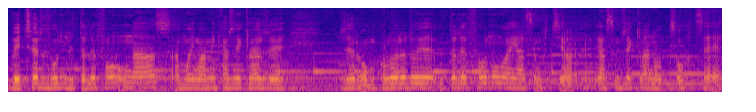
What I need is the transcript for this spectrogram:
večer zvonil telefon u nás a moje maminka řekla, že, že Rom Colorado je u telefonu a já jsem, chtěla, já jsem řekla, no co chce.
